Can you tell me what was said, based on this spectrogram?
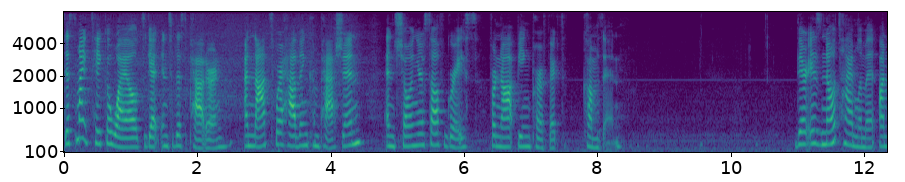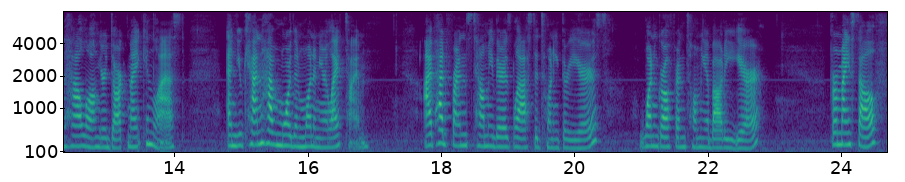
This might take a while to get into this pattern, and that's where having compassion and showing yourself grace for not being perfect comes in. There is no time limit on how long your dark night can last, and you can have more than one in your lifetime. I've had friends tell me theirs lasted 23 years, one girlfriend told me about a year. For myself,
